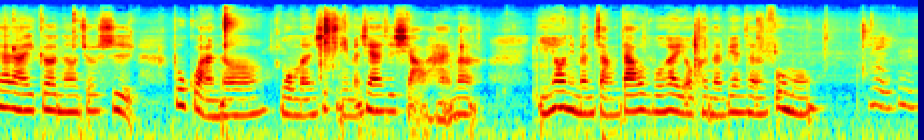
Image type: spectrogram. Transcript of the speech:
再来一个呢，就是不管呢，我们是你们现在是小孩嘛，以后你们长大会不会有可能变成父母？嗯，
